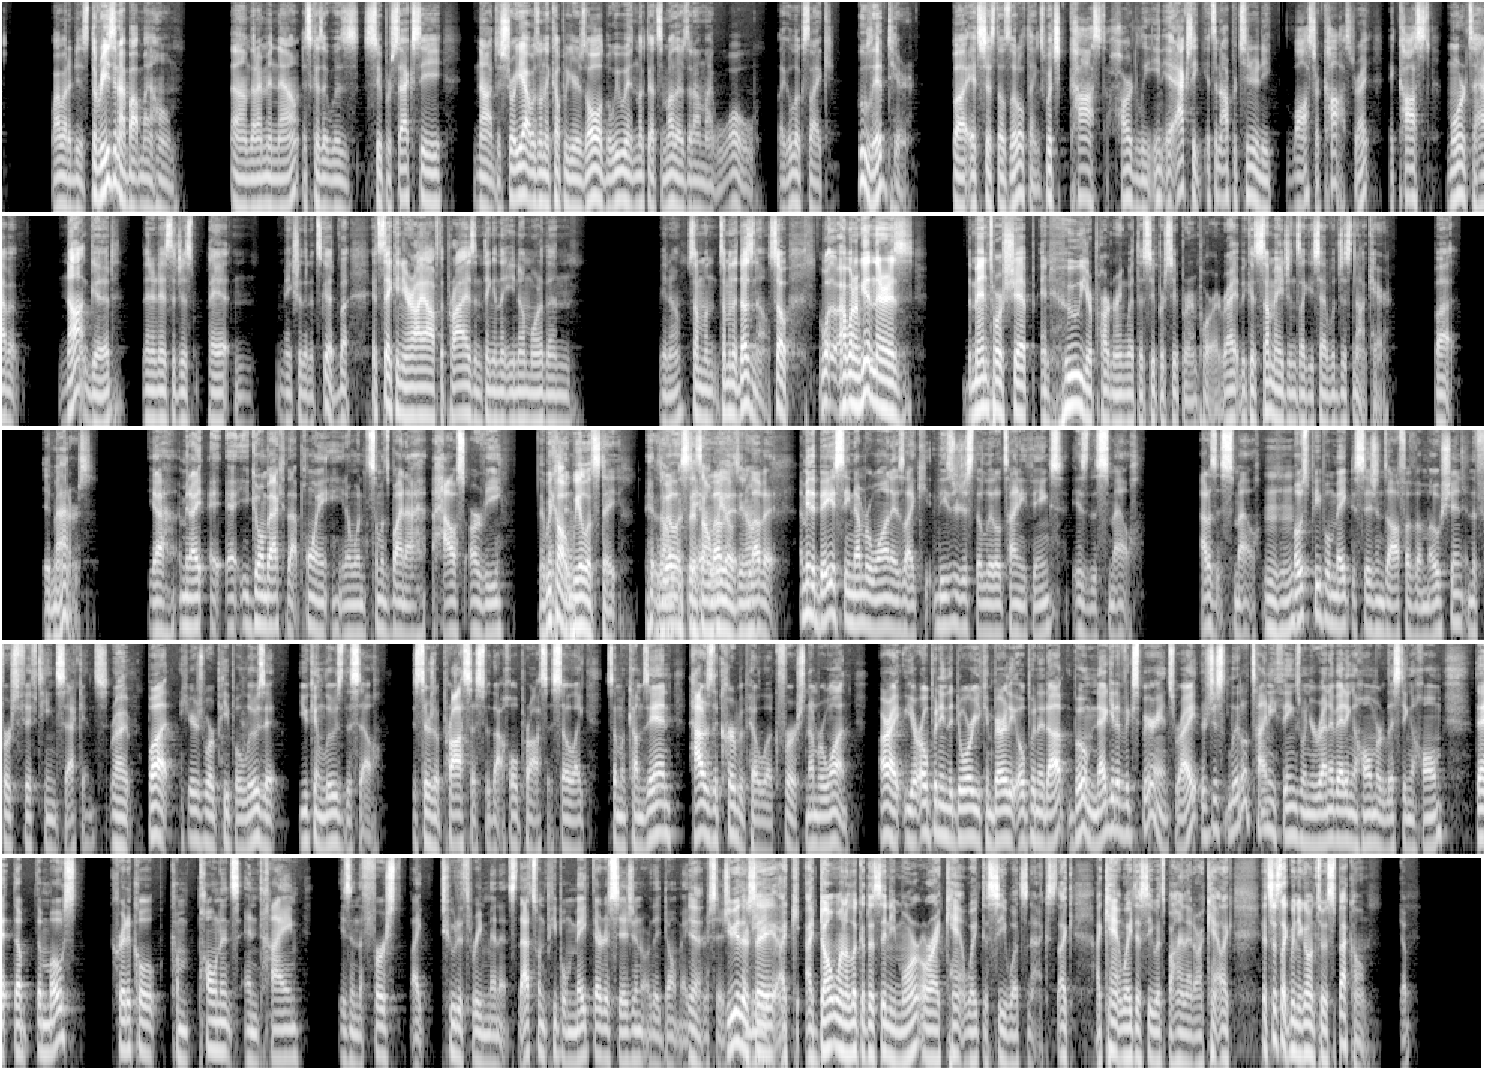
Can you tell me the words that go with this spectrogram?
why would I do this? The reason I bought my home um, that I'm in now is because it was super sexy, not destroyed. Yeah, it was only a couple years old, but we went and looked at some others that I'm like, whoa, like it looks like who lived here? But it's just those little things, which cost hardly. It actually, it's an opportunity loss or cost, right? It costs more to have it not good than it is to just pay it and make sure that it's good. But it's taking your eye off the prize and thinking that you know more than you know someone someone that does know. So what, what I'm getting there is the mentorship and who you're partnering with is super super important, right? Because some agents, like you said, will just not care, but it matters. Yeah, I mean, I, I, going back to that point. You know, when someone's buying a, house, RV, And we Like call it wheel estate. It's on- real estate, it's on love wheels, it, you know? love it. I mean, the biggest thing, number one, is like these are just the little tiny things. Is the smell? How does it smell? Mm-hmm. Most people make decisions off of emotion in the first 15 seconds. Right. But here's where people lose it. You can lose the. Just there's a process through that whole process. So like someone comes in, how does the curb appeal look first? Number one. All right, you're opening the door, you can barely open it up. Boom, negative experience, right? There's just little tiny things when you're renovating a home or listing a home that the the most critical components and time is in the first like two to three minutes. That's when people make their decision or they don't make Yeah. their decision. You either say. I, I don't want to look at this anymore, or I can't wait to see what's next. Like I can't wait to see what's behind that, or I can't like. It's just like when you go into a spec home. Yep.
